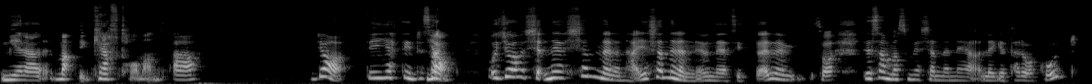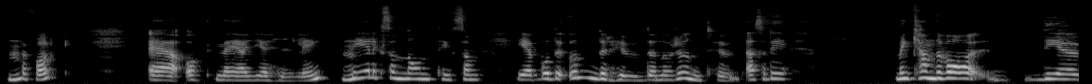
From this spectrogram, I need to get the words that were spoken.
mera ma- kraft har man. Ja. Ja, det är jätteintressant. Ja. Och jag, när jag känner den här, jag känner den nu när jag sitter, den- så, det är samma som jag känner när jag lägger tarotkort Mm. för folk. Eh, och när jag ger healing. Mm. Det är liksom någonting som är både under huden och runt huden. Alltså det, Men kan det vara det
